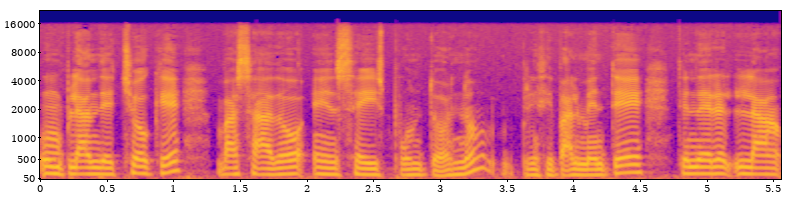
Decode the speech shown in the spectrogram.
un plan de choque basado en seis puntos. ¿no? Principalmente tener la,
